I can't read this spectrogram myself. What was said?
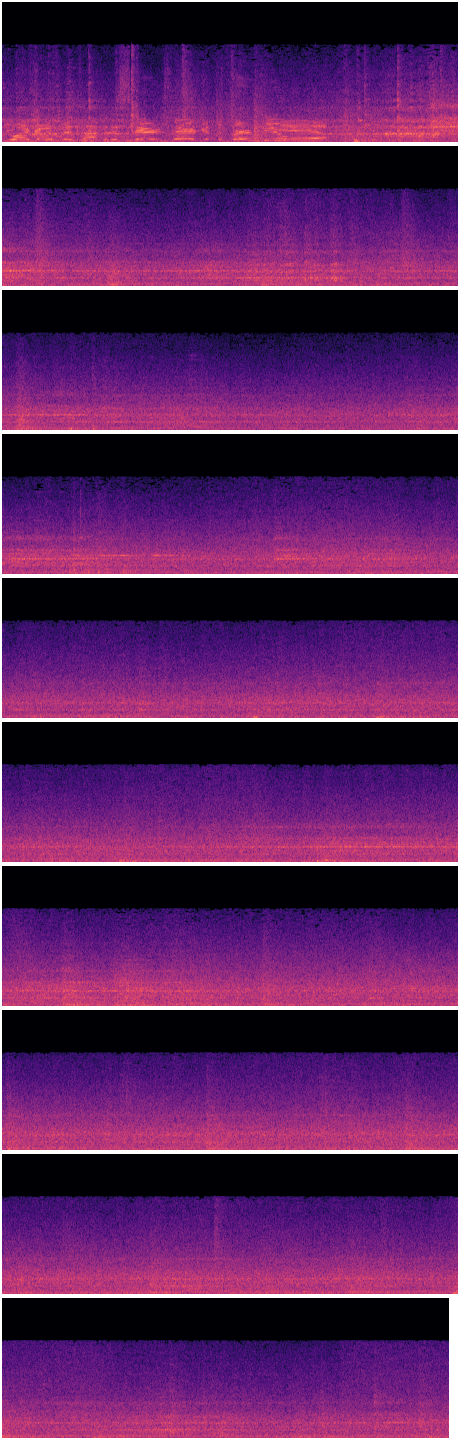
you want to go to the top of the stairs there, get the bird view? Yeah.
